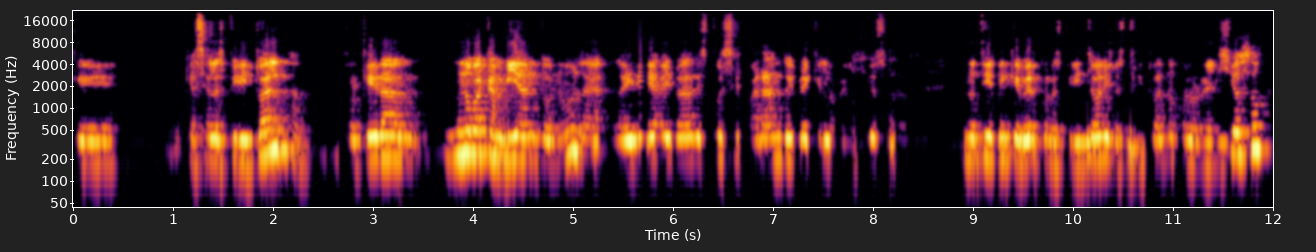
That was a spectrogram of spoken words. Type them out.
que, hacia lo espiritual, porque era, uno va cambiando, ¿no? La, la idea y va después separando y ve que lo religioso no, no tiene que ver con lo espiritual y lo espiritual no con lo religioso,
